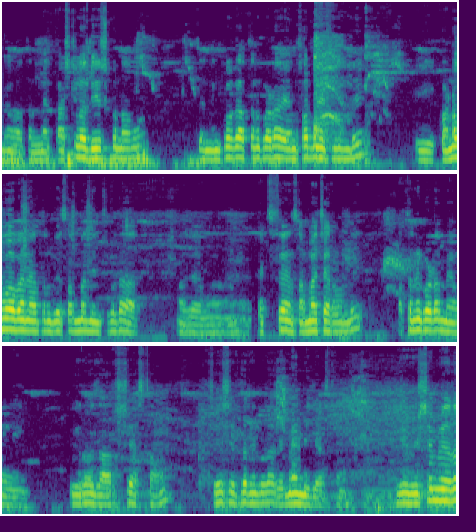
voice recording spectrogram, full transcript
మేము అతన్ని కష్టలో తీసుకున్నాము. ఇంకొక అతను కూడా ఇన్ఫర్మేషన్ ఉంది. ఈ కొండబాబు అనే అతనికి సంబంధించి కూడా మాకు ఖచ్చితమైన సమాచారం ఉంది. అతను కూడా మేము ఈరోజు అరెస్ట్ చేస్తాము. చేసి ఇద్దరిని కూడా రిమాండ్ చేస్తాము ఈ విషయం మీద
